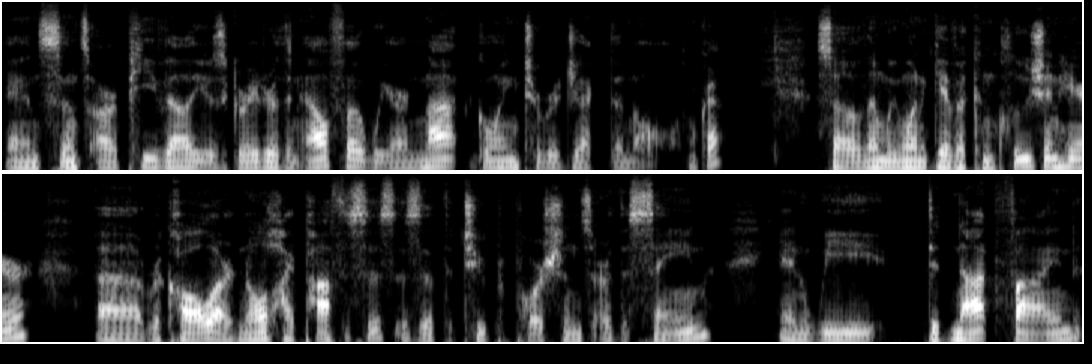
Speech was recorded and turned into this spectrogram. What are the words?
And since our p-value is greater than alpha, we are not going to reject the null. Okay. So then we want to give a conclusion here. Uh, recall our null hypothesis is that the two proportions are the same, and we did not find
